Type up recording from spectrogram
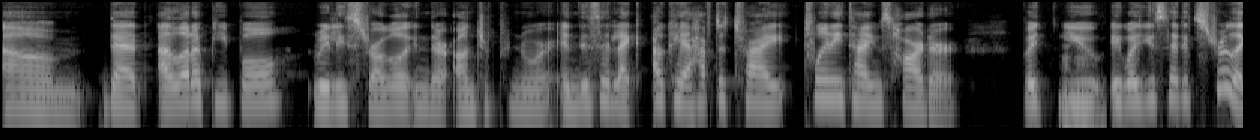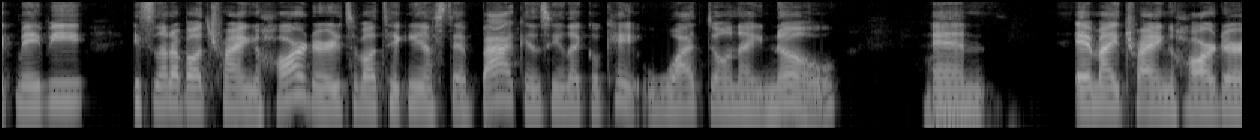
um that a lot of people really struggle in their entrepreneur and they say like okay i have to try 20 times harder but you mm-hmm. what you said it's true like maybe it's not about trying harder it's about taking a step back and seeing like okay what don't i know mm-hmm. and am I trying harder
